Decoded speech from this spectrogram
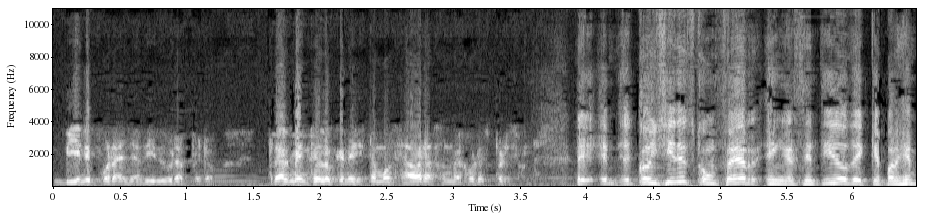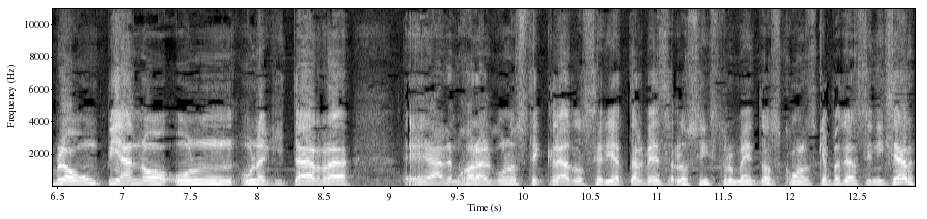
viene por añadidura, pero realmente lo que necesitamos ahora son mejores personas. Eh, eh, ¿Coincides con Fer en el sentido de que, por ejemplo, un piano, un, una guitarra, a lo mejor algunos teclados serían tal vez los instrumentos con los que podrías iniciar,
